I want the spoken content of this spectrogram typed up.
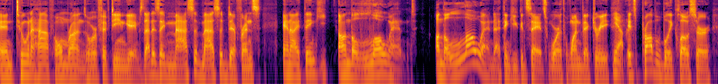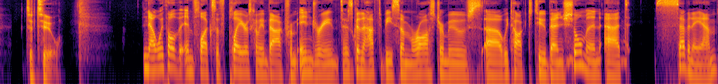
and two and a half home runs over 15 games. That is a massive, massive difference. And I think on the low end, on the low end, I think you could say it's worth one victory. Yeah. It's probably closer to two. Now, with all the influx of players coming back from injury, there's going to have to be some roster moves. Uh, we talked to Ben Schulman at 7 a.m.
